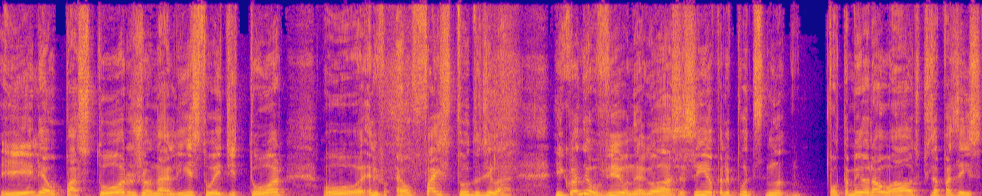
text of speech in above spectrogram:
E ele é o pastor, o jornalista, o editor, o, ele é o faz tudo de lá. E quando eu vi o negócio assim, eu falei, putz, falta melhorar o áudio, precisa fazer isso.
